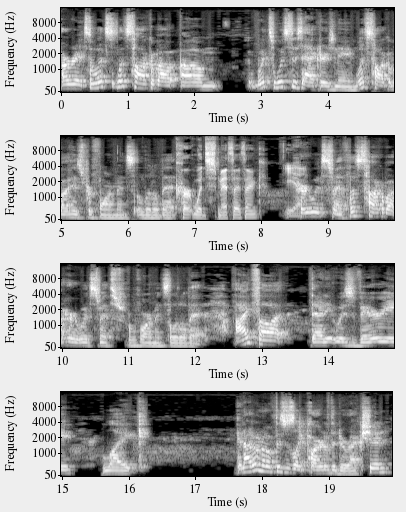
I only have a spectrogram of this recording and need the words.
all right. So let's let's talk about um, what's what's this actor's name? Let's talk about his performance a little bit. Kurtwood Smith, I think. Yeah, Hurtwood Smith. Let's talk about Hurtwood Smith's performance a little bit. I thought that it was very like, and I don't know if this is like part of the direction,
